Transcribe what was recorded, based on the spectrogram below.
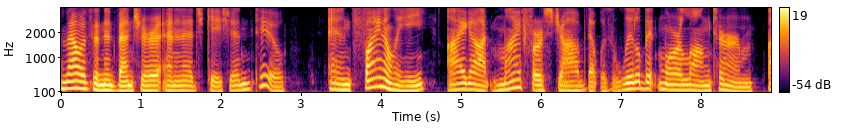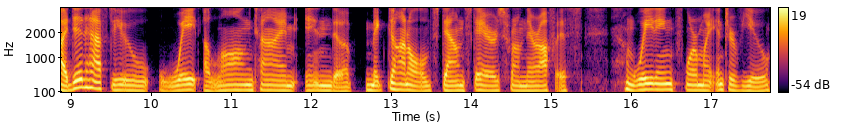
that was an adventure and an education too. And finally, I got my first job that was a little bit more long term. I did have to wait a long time in the McDonald's downstairs from their office, waiting for my interview.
